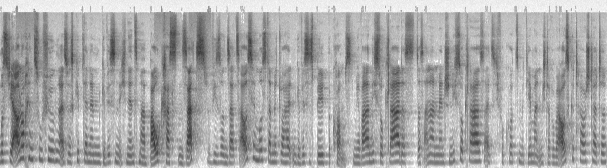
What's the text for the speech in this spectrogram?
musst du ja auch noch hinzufügen, also es gibt ja einen gewissen, ich nenne es mal Baukastensatz, wie so ein Satz aussehen muss, damit du halt ein gewisses Bild bekommst. Mir war nicht so klar, dass das anderen Menschen nicht so klar ist, als ich vor kurzem mit jemandem mich darüber ausgetauscht hatte.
